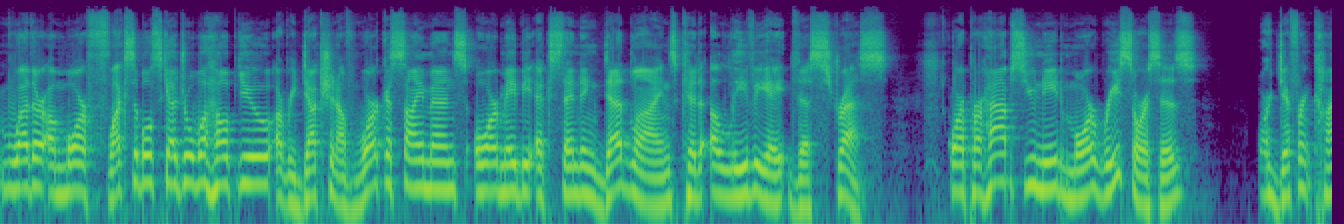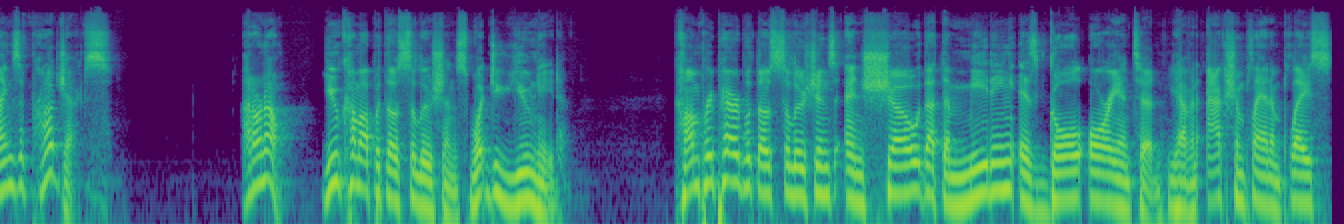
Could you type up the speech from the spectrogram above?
whether a more flexible schedule will help you, a reduction of work assignments, or maybe extending deadlines could alleviate this stress. Or perhaps you need more resources or different kinds of projects. I don't know. You come up with those solutions. What do you need? Come prepared with those solutions and show that the meeting is goal oriented. You have an action plan in place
